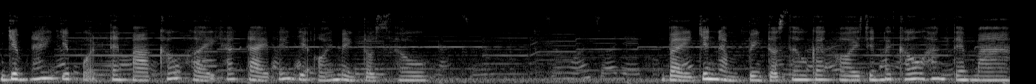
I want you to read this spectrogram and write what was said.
Dùm nay giúp bộ tên bà khấu khởi khác đại với giờ ỏi miền tổ sâu. Vậy chứ nằm miền tổ sâu ca khoi trên bách khấu hăng tên mà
